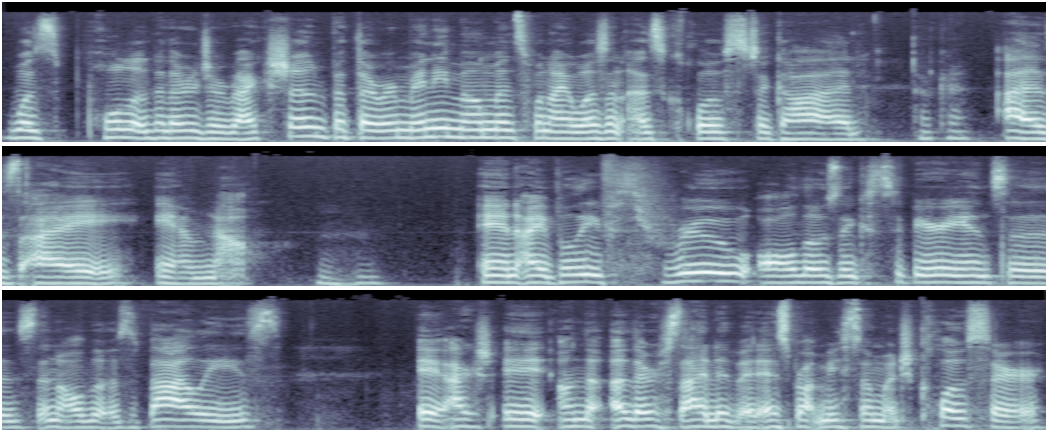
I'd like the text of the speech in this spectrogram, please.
was pulled another direction, but there were many moments when I wasn't as close to God Okay. as I am now. Mm-hmm. And I believe through all those experiences and all those valleys, it actually it, on the other side of it has brought me so much closer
